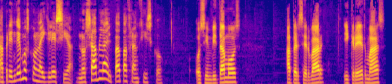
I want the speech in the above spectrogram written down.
Aprendemos con la Iglesia, nos habla el Papa Francisco. Os invitamos a preservar y creer más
